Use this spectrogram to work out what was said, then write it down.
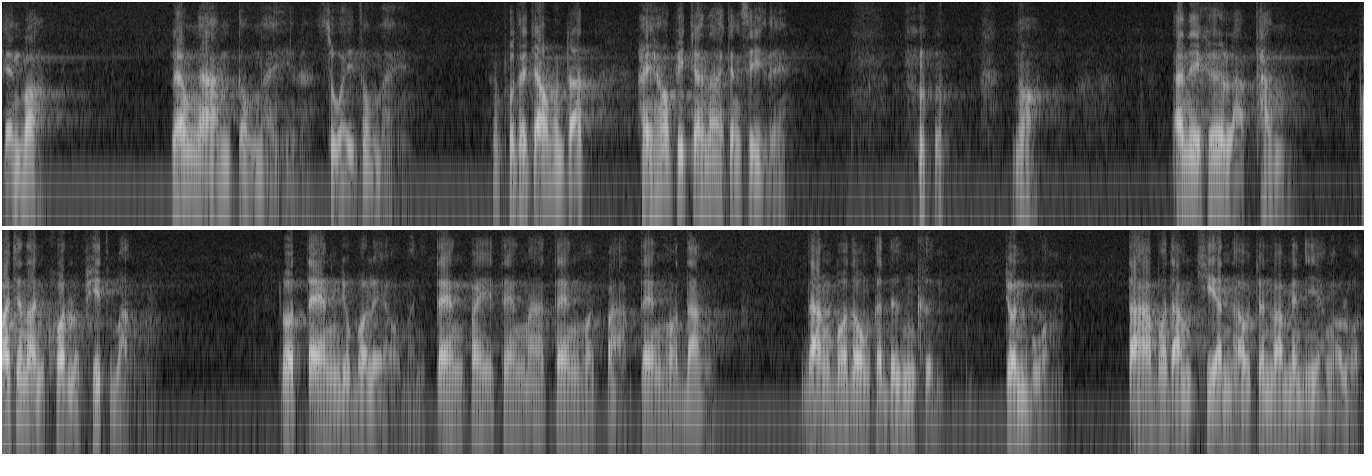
เห็นบ่แล้วงามตรงไหนสวยตรงไหนพระพุทธเจ้าคนรัสให้เฮาพิจารณาจังสี่เลย เนาะอันนี้คือหลักธรรม เพราะฉะนั้นโคตรหรือพิษหวังโลดแตงอยู่บ่แล้วมันแตงไปแตงมาแตงหอดปาก แตงหอดดัง ดังบ่ดงกระดึงขึ้น จนบวม ตาบ่ดำเขียนเอาจนว่าแม่นเอียงเอาโลด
